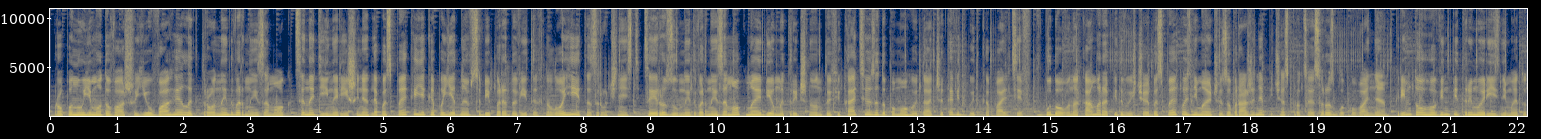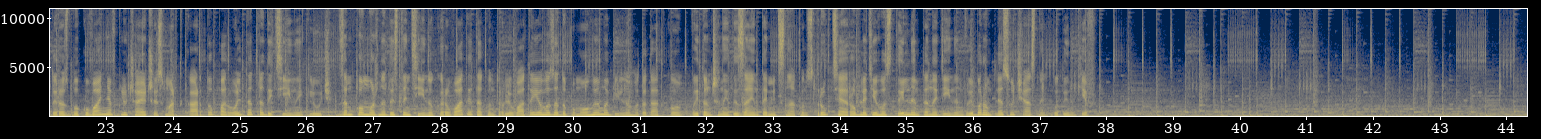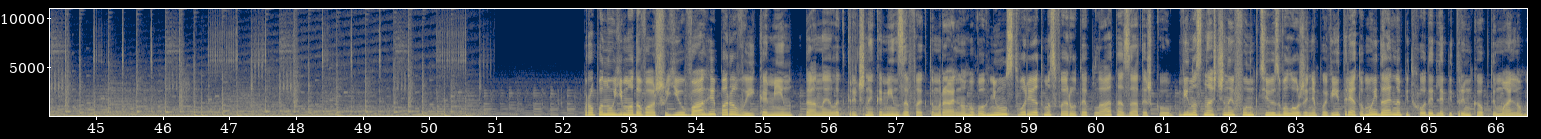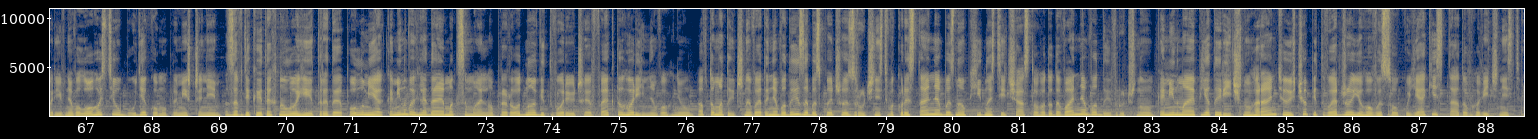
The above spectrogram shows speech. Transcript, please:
Пропонуємо до вашої уваги електронний дверний замок. Це надійне рішення для безпеки, яке поєднує в собі передові технології та зручність. Цей розумний дверний замок має біометричну аутентифікацію за допомогою датчика відбитка пальців. Вбудована камера підвищує безпеку, знімаючи зображення під час процесу розблокування. Крім того, він підтримує різні методи розблокування, включаючи смарт-карту, пароль та традиційний ключ. Замком можна дистанційно керувати та контролювати його за допомогою мобільного додатку. Витончений дизайн та міцна конструкція роблять його стильним та надійним вибором для сучасних будинків. Пропонуємо до вашої уваги паровий камін. Даний електричний камін з ефектом реального вогню створює атмосферу тепла та затишку. Він оснащений функцією зволоження повітря, тому ідеально підходить для підтримки оптимального рівня вологості у будь-якому приміщенні. Завдяки технології 3D полум'я камін виглядає максимально природно, відтворюючи ефект горіння вогню. Автоматичне ведення води забезпечує зручність використання без необхідності частого додавання води вручну. Камін має п'ятирічну гарантію, що підтверджує його високу якість та довговічність.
